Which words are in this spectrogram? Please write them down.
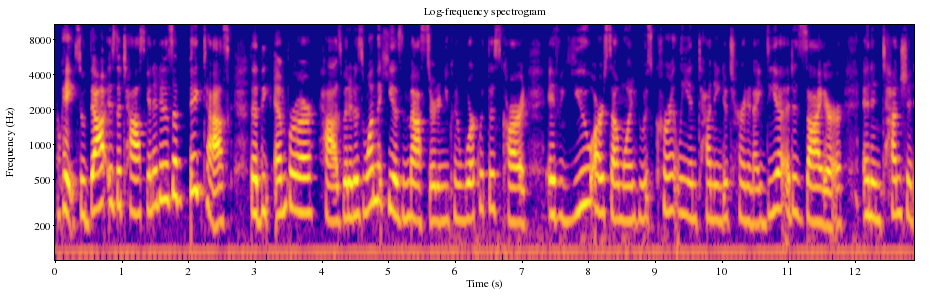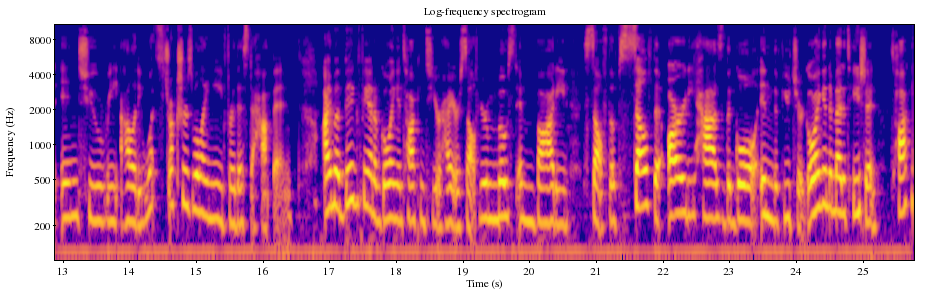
Okay, so that is the task, and it is a big task that the Emperor has, but it is one that he has mastered, and you can work with this card if you are someone who is currently intending to turn an idea, a desire, an intention into reality. What structures will I need for this to happen? I'm a big fan of going and talking to your higher self, your most embodied self, the self that already has the goal in the future. Going into meditation, talking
